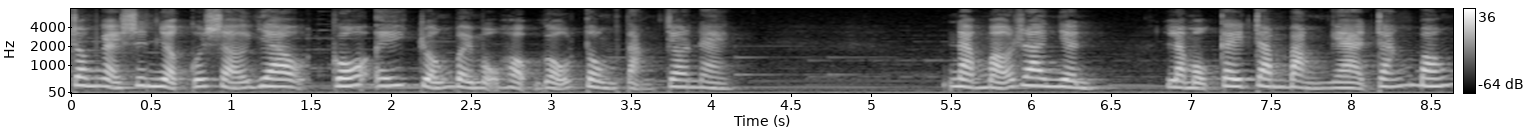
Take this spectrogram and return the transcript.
Trong ngày sinh nhật của sở giao cố ý chuẩn bị một hộp gỗ tùng tặng cho nàng. Nàng mở ra nhìn là một cây trăm bằng ngà trắng bóng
